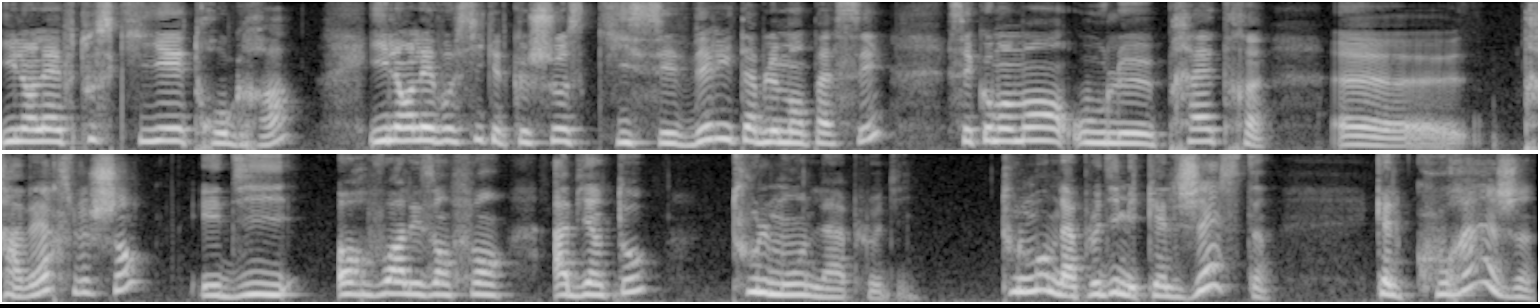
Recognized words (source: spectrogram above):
il enlève tout ce qui est trop gras. Il enlève aussi quelque chose qui s'est véritablement passé. C'est qu'au moment où le prêtre euh, traverse le champ et dit au revoir les enfants, à bientôt, tout le monde l'a applaudi. Tout le monde l'a applaudi, mais quel geste Quel courage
